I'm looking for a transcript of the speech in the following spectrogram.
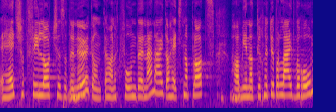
hat es schon zu viele Lodges oder mhm. nicht? Und dann habe ich gefunden, nein, nein, da hat es noch Platz. Mhm. Habe mir natürlich nicht überlegt, warum.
